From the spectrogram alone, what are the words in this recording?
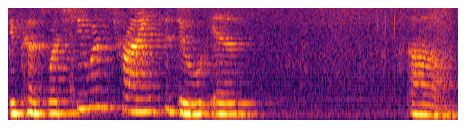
because what she was trying to do is um,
